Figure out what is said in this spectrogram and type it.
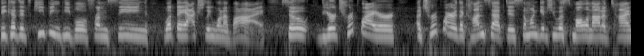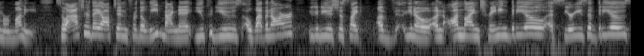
because it's keeping people from seeing what they actually want to buy. So your tripwire a tripwire the concept is someone gives you a small amount of time or money so after they opt in for the lead magnet you could use a webinar you could use just like a you know an online training video a series of videos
